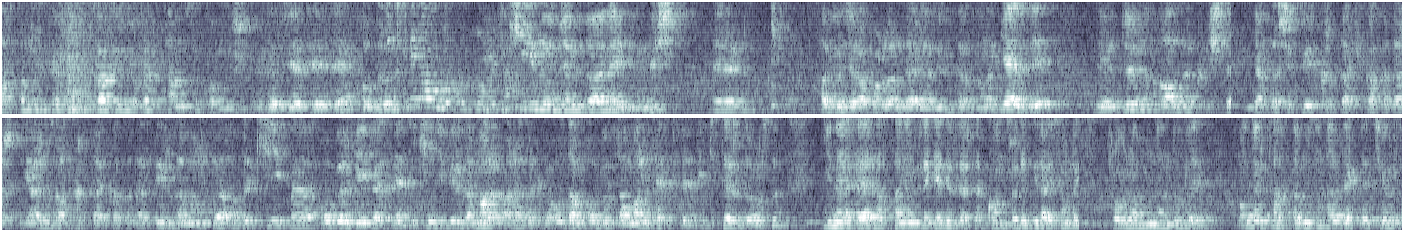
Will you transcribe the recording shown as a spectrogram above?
hastamız hipertropik kardiyomiyopati tanısı konmuş Bedriye teyzeye. Oldu. 2019'da hocam. İki yıl önce müdahale edilmiş. E, tabii önce raporlarını değerlendirdikten sonra geldi. E, dün aldık işte yaklaşık bir 40 dakika kadar, yarım saat 40 dakika kadar bir damarımızı aldı ki e, o bölgeyi besleyen ikinci bir damar aradık ve o, dam, o damarı tespit edip isteriz doğrusu. Yine eğer hastanemize gelirlerse kontrole bir ay sonra programından dolayı o dört hastamızı da bekletiyoruz.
